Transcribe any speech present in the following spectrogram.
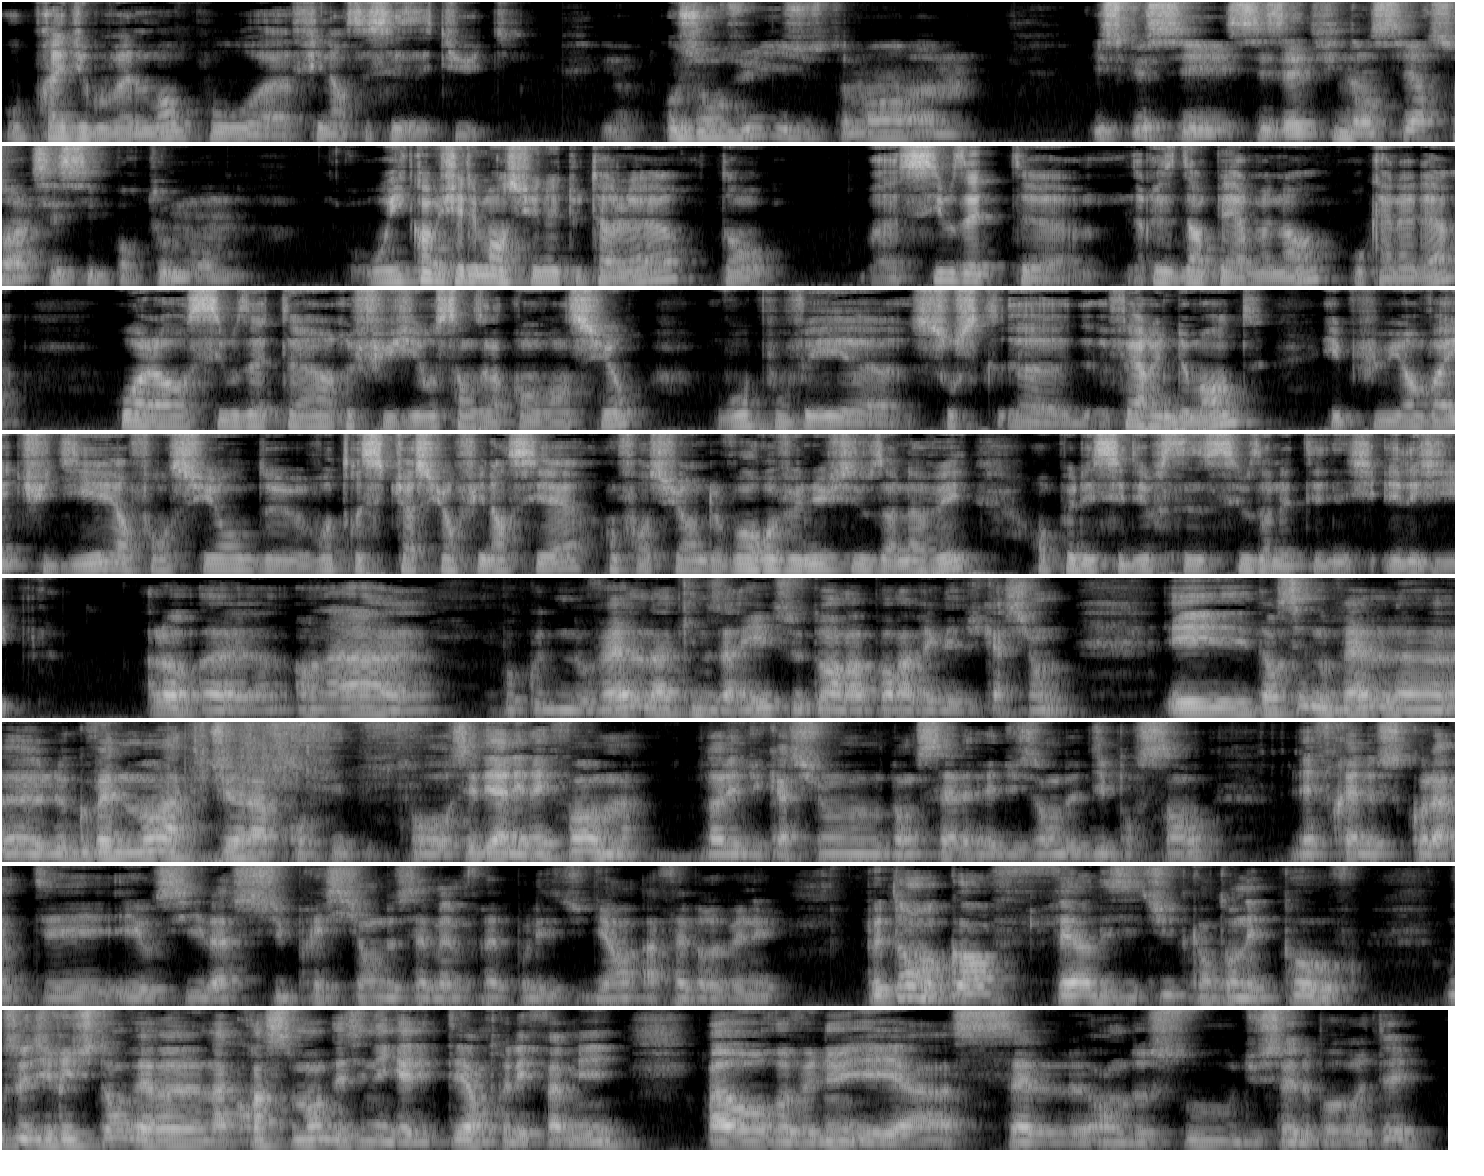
auprès du gouvernement pour euh, financer ses études. Aujourd'hui, justement, euh, est-ce que ces, ces aides financières sont accessibles pour tout le monde? Oui, comme je l'ai mentionné tout à l'heure, donc si vous êtes résident permanent au Canada, ou alors si vous êtes un réfugié au sens de la Convention, vous pouvez faire une demande et puis on va étudier en fonction de votre situation financière, en fonction de vos revenus si vous en avez, on peut décider si vous en êtes éligible. Alors, euh, on a euh, beaucoup de nouvelles là, qui nous arrivent, surtout en rapport avec l'éducation. Et dans ces nouvelles, euh, le gouvernement actuel a procédé à des réformes dans l'éducation, dont celle réduisant de 10% les frais de scolarité et aussi la suppression de ces mêmes frais pour les étudiants à faible revenu. Peut-on encore faire des études quand on est pauvre? Ou se dirige-t-on vers un accroissement des inégalités entre les familles à haut revenu et à celles en dessous du seuil de pauvreté?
